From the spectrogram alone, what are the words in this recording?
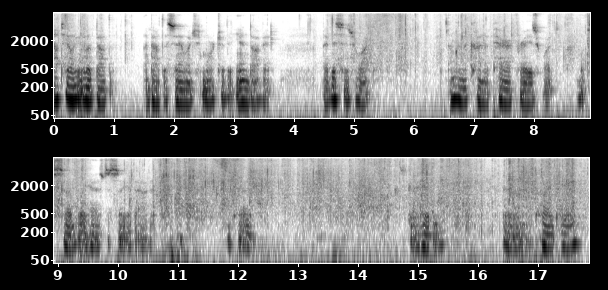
I'll tell you about the, about the sandwich more to the end of it. But this is what I'm going to kind of paraphrase what what Subway has to say about it. Okay. Let's go ahead and put it on the plate here.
